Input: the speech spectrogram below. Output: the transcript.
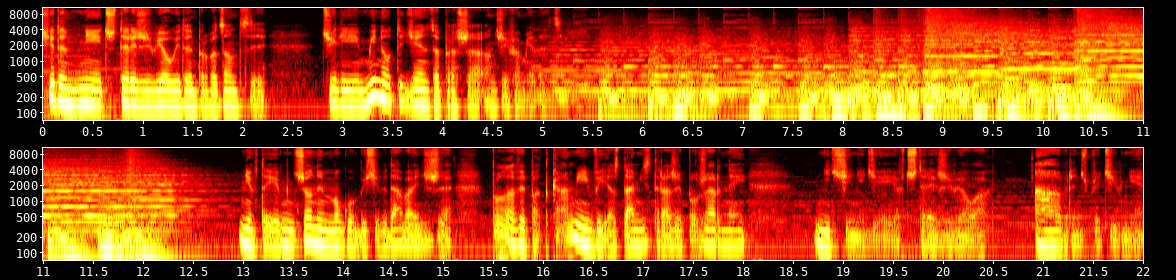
7 dni, 4 żywioły, jeden prowadzący, czyli minął tydzień, zaprasza Andrzej Famielec. Niewtajemniczonym mogłoby się wydawać, że poza wypadkami i wyjazdami straży pożarnej nic się nie dzieje w czterech żywiołach, a wręcz przeciwnie.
